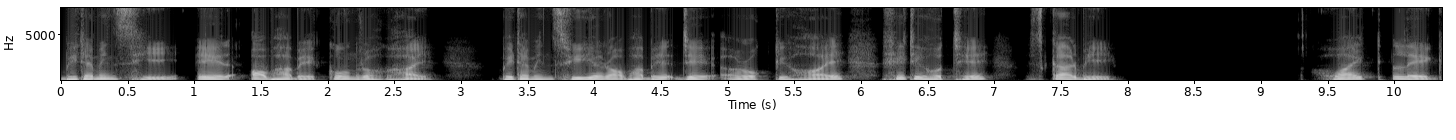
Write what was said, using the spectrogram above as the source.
ভিটামিন সি এর অভাবে কোন রোগ হয়? ভিটামিন সি এর অভাবে যে রোগটি হয়, সেটি হচ্ছে স্কারভি। হোয়াইট লেগ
